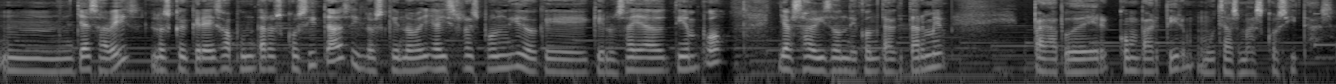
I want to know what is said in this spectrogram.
Mm, ya sabéis, los que queréis apuntaros cositas y los que no hayáis respondido que, que nos haya dado tiempo, ya sabéis dónde contactarme para poder compartir muchas más cositas.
